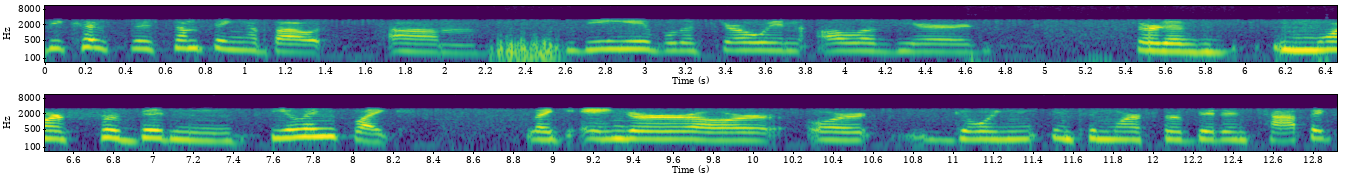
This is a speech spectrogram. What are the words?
because there's something about um, being able to throw in all of your sort of more forbidden feelings, like like anger or or going into more forbidden topics,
